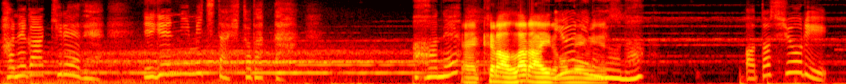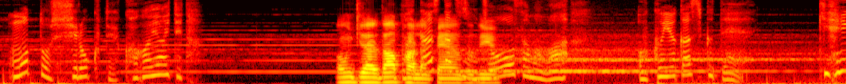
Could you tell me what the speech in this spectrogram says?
羽が綺麗で威厳に満ちた人だった。羽？Yani krallar ニのよ eminiz. うな？私よりもっと白くて輝いてた。Onunkiler daha parlak 私たち beyazdı の diyor. 女王様は奥ゆかしくて気品が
